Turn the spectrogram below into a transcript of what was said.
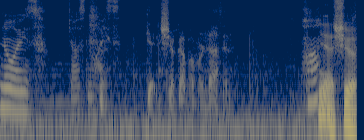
noise. Just noise. Getting shook up over nothing. Huh? Yeah, sure.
